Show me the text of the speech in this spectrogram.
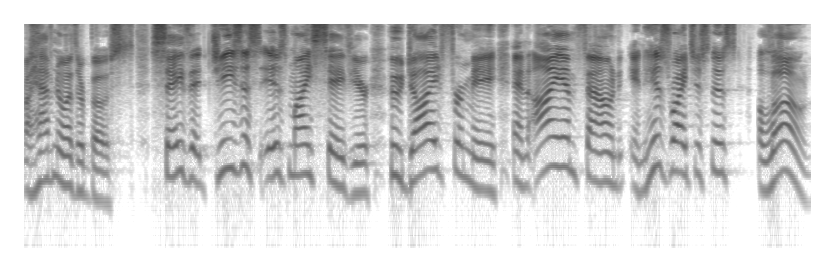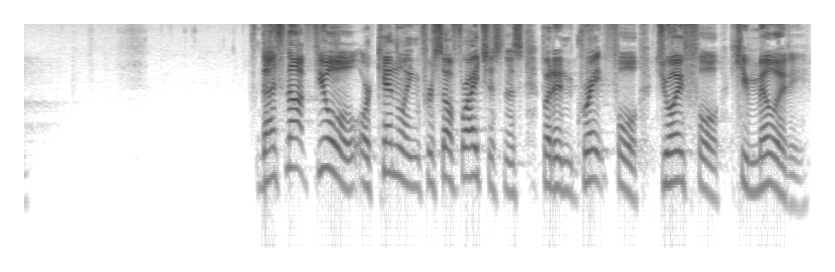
I have no other boast, save that Jesus is my Savior who died for me, and I am found in his righteousness alone. That's not fuel or kindling for self righteousness, but in grateful, joyful humility.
